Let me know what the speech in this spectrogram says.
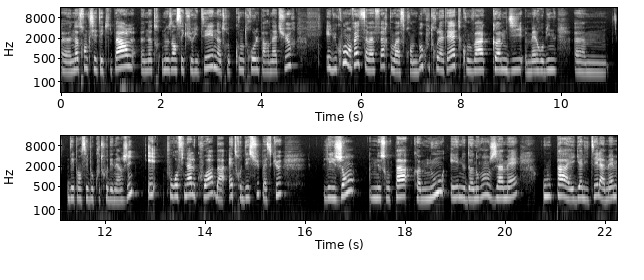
euh, notre anxiété qui parle, euh, nos insécurités, notre contrôle par nature. Et du coup en fait ça va faire qu'on va se prendre beaucoup trop la tête, qu'on va comme dit Mel Robin euh, dépenser beaucoup trop d'énergie. Et pour au final quoi? Bah être déçu parce que les gens ne sont pas comme nous et ne donneront jamais ou pas à égalité la même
